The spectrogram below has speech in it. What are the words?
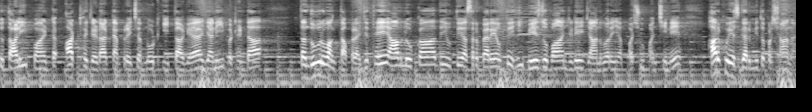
44.8 ਜਿਹੜਾ ਟੈਂਪਰੇਚਰ ਨੋਟ ਕੀਤਾ ਗਿਆ ਯਾਨੀ ਬਠਿੰਡਾ ਤੰਦੂਰ ਵਾਂਗ ਤਪ ਰਿਹਾ ਜਿੱਥੇ ਆਮ ਲੋਕਾਂ ਦੇ ਉੱਤੇ ਅਸਰ ਪੈ ਰਿਹਾ ਉੱਤੇ ਹੀ ਬੇਜ਼ੁਬਾਨ ਜਿਹੜੇ ਜਾਨਵਰ ਜਾਂ ਪਸ਼ੂ ਪੰਛੀ ਨੇ, ਹਰ ਕੋਈ ਇਸ ਗਰਮੀ ਤੋਂ ਪਰੇਸ਼ਾਨ ਹੈ।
